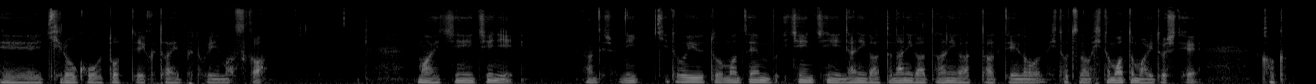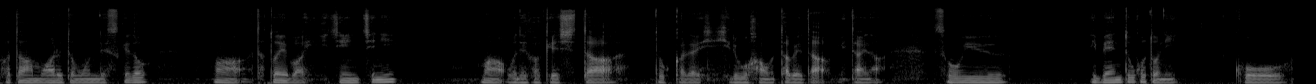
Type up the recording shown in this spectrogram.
えー、記録を取っていくタイプといいますか。まあ一日に何でしょう日記というと、まあ、全部一日に何があった何があった何があったっていうのを一つのひとまとまりとして書くパターンもあると思うんですけどまあ例えば一日にまあお出かけしたどっかで昼ご飯を食べたみたいなそういうイベントごとにこう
